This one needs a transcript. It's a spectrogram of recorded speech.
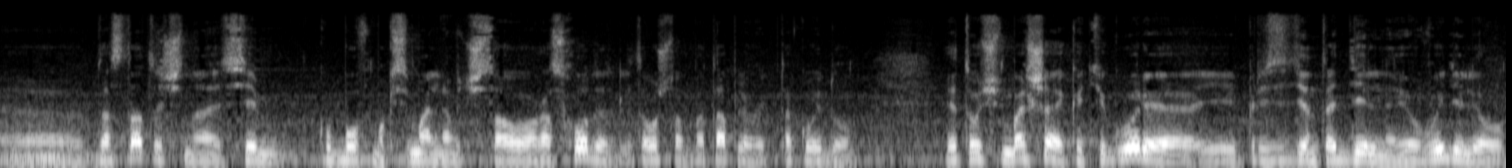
Э, Достаточно 7 кубов максимального часового расхода для того, чтобы отапливать такой дом. Это очень большая категория, и президент отдельно ее выделил.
